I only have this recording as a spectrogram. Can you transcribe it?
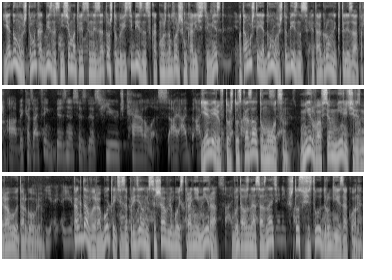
Я думаю, что мы как бизнес несем ответственность за то, чтобы вести бизнес в как можно большем количестве мест, потому что я думаю, что бизнес — это огромный катализатор. Я верю в то, что сказал Том Уотсон. Мир во всем мире через мировую торговлю. Когда вы работаете за пределами США в любой стране мира, вы должны осознать, что существуют другие законы.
